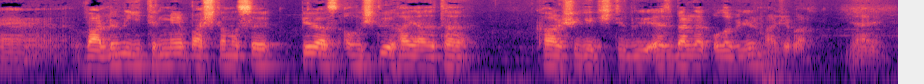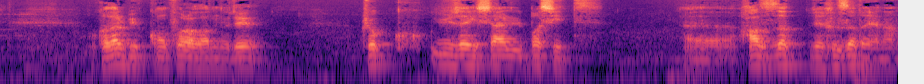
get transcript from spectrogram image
e, varlığını yitirmeye başlaması biraz alıştığı hayata karşı geliştirdiği ezberler olabilir mi acaba? Yani o kadar büyük konfor alanları çok yüzeysel, basit, e, hazza ve hıza dayanan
